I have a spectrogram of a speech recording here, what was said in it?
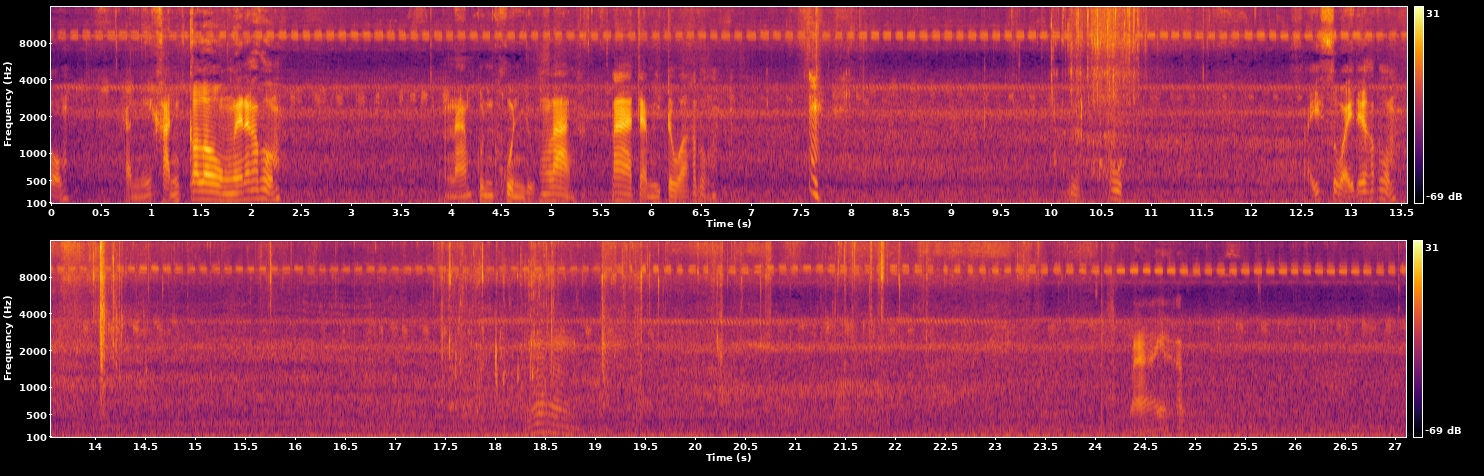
ผมคันนี้ขันกระโลงเลยนะครับผม น้ำขุ่นๆอยู่ข้างล่าง น่าจะมีตัวครับผมใสสวยด้วยครับผม อืมมาอีกนะครับใ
